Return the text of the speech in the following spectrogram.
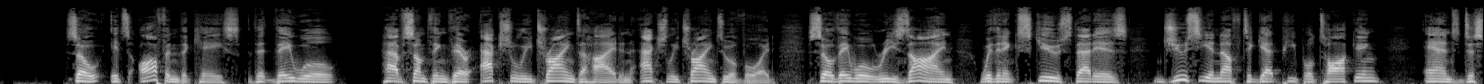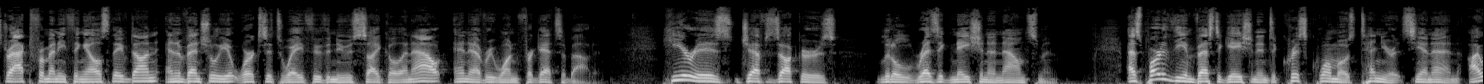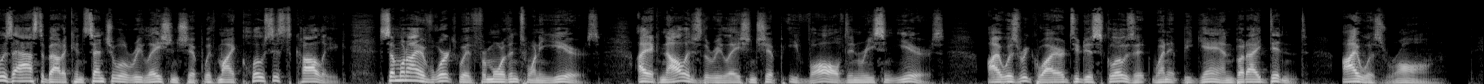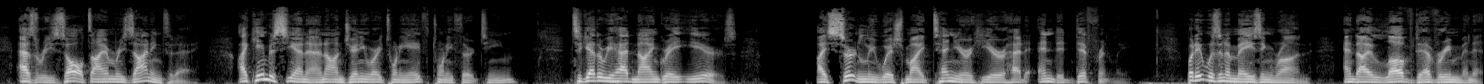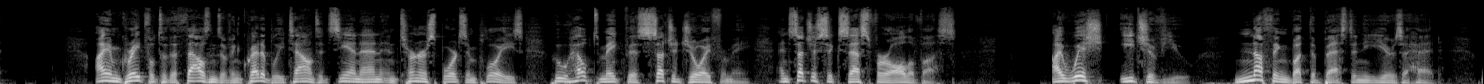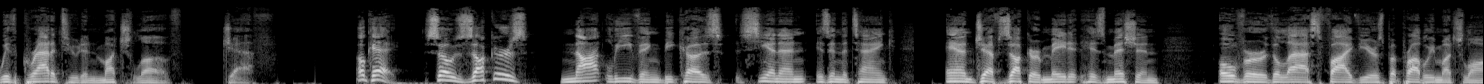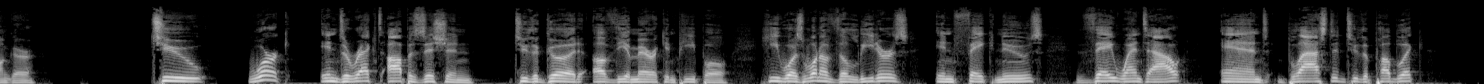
So it's often the case that they will have something they're actually trying to hide and actually trying to avoid. So they will resign with an excuse that is juicy enough to get people talking and distract from anything else they've done. And eventually it works its way through the news cycle and out, and everyone forgets about it. Here is Jeff Zucker's little resignation announcement. As part of the investigation into Chris Cuomo's tenure at CNN, I was asked about a consensual relationship with my closest colleague, someone I have worked with for more than 20 years. I acknowledge the relationship evolved in recent years. I was required to disclose it when it began, but I didn't. I was wrong. As a result, I am resigning today. I came to CNN on January 28th, 2013. Together we had nine great years. I certainly wish my tenure here had ended differently but it was an amazing run, and I loved every minute. I am grateful to the thousands of incredibly talented CNN and Turner Sports employees who helped make this such a joy for me and such a success for all of us. I wish each of you nothing but the best in the years ahead. With gratitude and much love, Jeff. Okay, so Zucker's not leaving because CNN is in the tank and Jeff Zucker made it his mission over the last five years, but probably much longer, to work in direct opposition to the good of the American people. He was one of the leaders in fake news. They went out and blasted to the public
